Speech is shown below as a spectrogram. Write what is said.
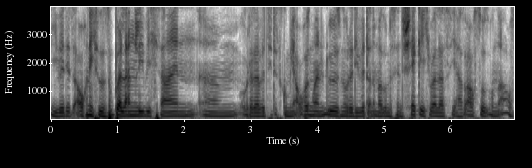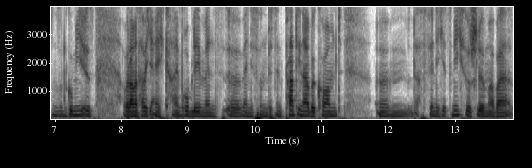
die wird jetzt auch nicht so super langlebig sein. Ähm, oder da wird sich das Gummi auch irgendwann lösen. Oder die wird dann immer so ein bisschen scheckig, weil das ja auch so, so ein Außen so ein Gummi ist. Aber damit habe ich eigentlich kein Problem, wenn's, äh, wenn es so ein bisschen Patina bekommt. Ähm, das finde ich jetzt nicht so schlimm, aber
